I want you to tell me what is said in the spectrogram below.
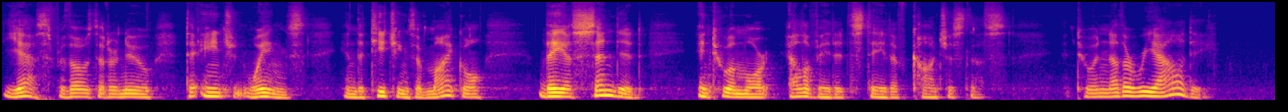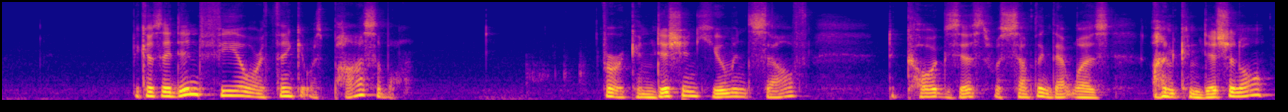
Yes, for those that are new to ancient wings in the teachings of Michael, they ascended into a more elevated state of consciousness, into another reality, because they didn't feel or think it was possible for a conditioned human self to coexist with something that was unconditional.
